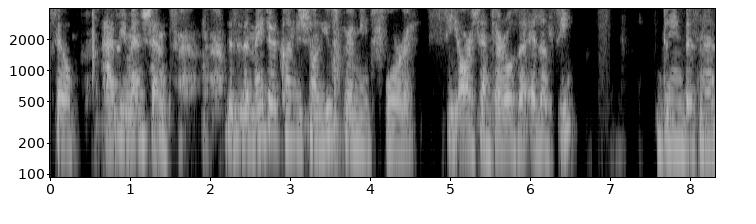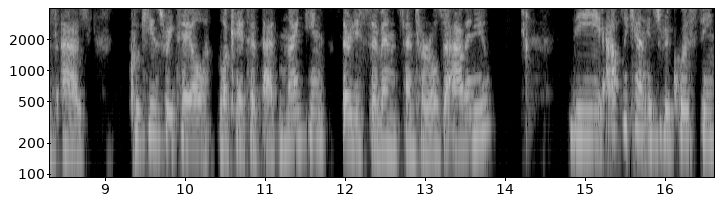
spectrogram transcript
So as you mentioned, this is a major conditional use permit for CR Santa Rosa LLC, doing business as Cookies Retail located at 1937 Santa Rosa Avenue. The applicant is requesting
